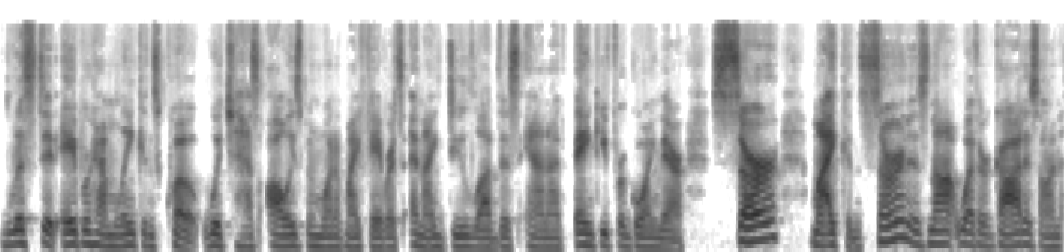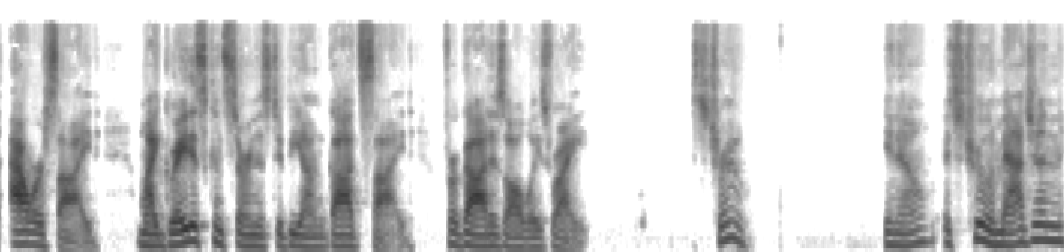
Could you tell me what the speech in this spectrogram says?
listed Abraham Lincoln's quote, which has always been one of my favorites. And I do love this, Anna. Thank you for going there. Sir, my concern is not whether God is on our side. My greatest concern is to be on God's side, for God is always right. It's true. You know, it's true. Imagine,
